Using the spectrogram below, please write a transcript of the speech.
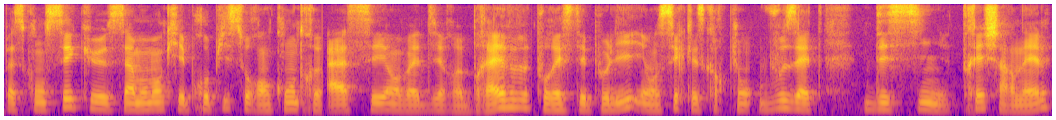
parce qu'on sait que c'est un moment qui est propice aux rencontres assez, on va dire, brèves pour rester poli et on sait que les scorpions, vous êtes des signes très charnels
